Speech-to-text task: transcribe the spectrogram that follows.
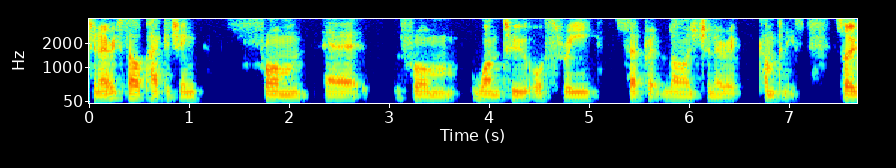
generic style packaging from uh, from one, two, or three separate large generic companies. So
